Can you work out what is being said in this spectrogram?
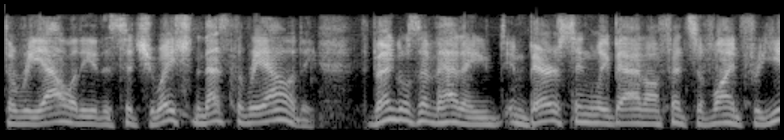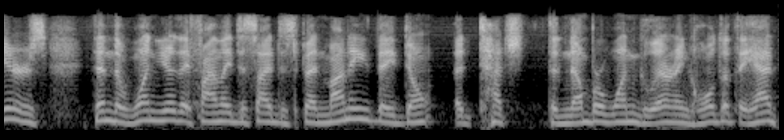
the reality of the situation, and that's the reality. The Bengals have had a embarrassingly bad offensive line for years. Then the one year they finally decide to spend money, they don't uh, touch the number one glaring hole that they had.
